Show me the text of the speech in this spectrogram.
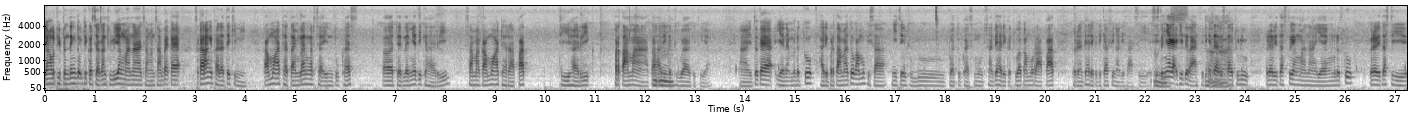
yang lebih penting untuk dikerjakan dulu yang mana. Jangan sampai kayak sekarang ibaratnya gini. Kamu ada timeline ngerjain tugas eh, deadline-nya tiga hari, sama kamu ada rapat di hari pertama atau hari Mm-mm. kedua gitu ya. Nah itu kayak ya nek menurutku hari pertama itu kamu bisa nyicil dulu buat tugasmu. Terus nanti hari kedua kamu rapat, baru nanti hari ketiga finalisasi. Sistemnya kayak gitulah. Jadi kita harus Ah. tahu dulu prioritas tuh yang mana ya. Yang menurutku prioritas di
